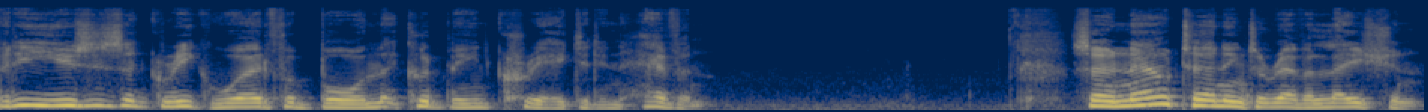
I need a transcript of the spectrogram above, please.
but he uses a Greek word for born that could mean created in heaven. So now turning to Revelation,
